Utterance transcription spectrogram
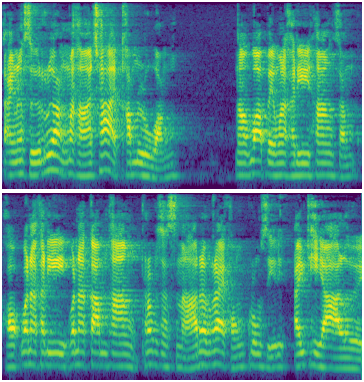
แต่งหนังสือเรื่องมหาชาติคำหลวงนะว่าเป็นวรรณคดีทางวรรณคดีวรรณกรรมทางพระพุทธศาสนาเรื่องแรกของกรุงศรีอยุธยาเลย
